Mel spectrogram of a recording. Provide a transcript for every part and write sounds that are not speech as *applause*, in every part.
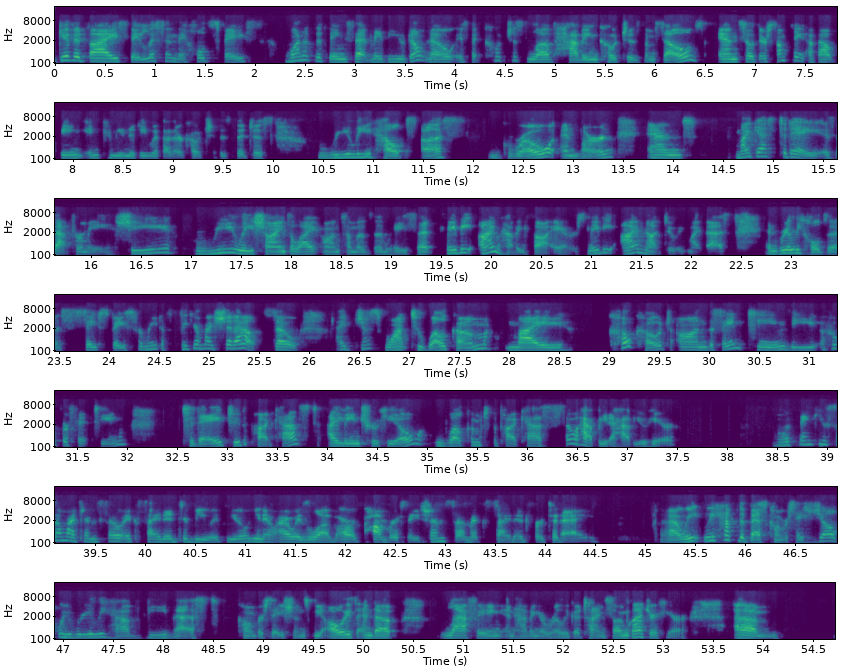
give advice, they listen, they hold space one of the things that maybe you don't know is that coaches love having coaches themselves. And so there's something about being in community with other coaches that just really helps us grow and learn. And my guest today is that for me. She really shines a light on some of the ways that maybe I'm having thought errors, maybe I'm not doing my best, and really holds a safe space for me to figure my shit out. So I just want to welcome my co-coach on the same team, the Hooper Fit team, today to the podcast, Eileen Trujillo. Welcome to the podcast. So happy to have you here. Well, thank you so much. I'm so excited to be with you. You know, I always love our conversations, so I'm excited for today. Uh, we we have the best conversations, y'all. We really have the best conversations. We always end up laughing and having a really good time. So I'm glad you're here. Um,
